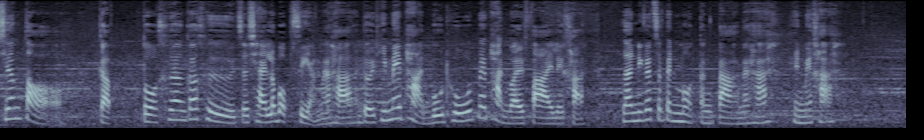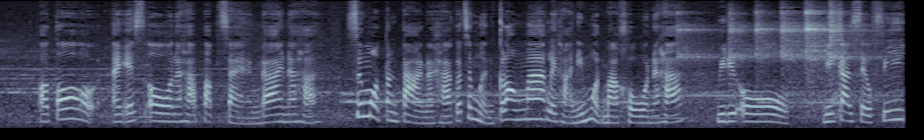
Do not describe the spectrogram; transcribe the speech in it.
เชื่อมต่อกับตัวเครื่องก็คือจะใช้ระบบเสียงนะคะ โดยที่ไม่ผ่านบลูทูธไม่ผ่าน Wi-Fi เลยค่ะ แล้วนี่ก็จะเป็นโหมดต่างๆนะคะ เห็นไหมคะ ออโต้ ISO นะคะ ปรับแสงได้นะคะ ซึ่งโหมดต่างๆนะคะ ก็จะเหมือนกล้องมากเลยค่ะ นี่โหมดมาโครนะคะวิดีโอนี่การเซลฟี่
